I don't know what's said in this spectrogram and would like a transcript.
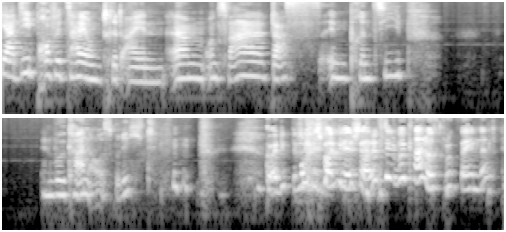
Ja, die Prophezeiung tritt ein. Ähm, und zwar, dass im Prinzip ein Vulkan ausbricht. Oh Gott, ich bin schon gespannt, wie der Sheriff den Vulkanausbruch verhindert.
